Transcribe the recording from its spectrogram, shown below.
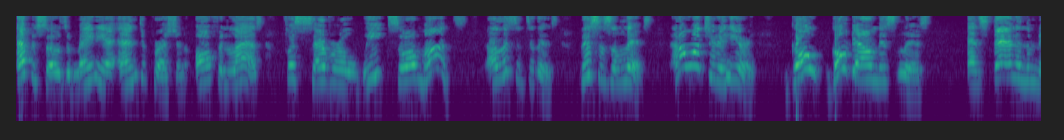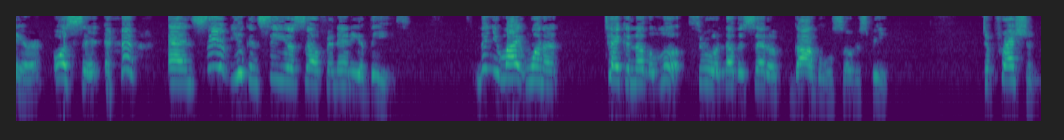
Episodes of mania and depression often last for several weeks or months. Now listen to this. This is a list, and I want you to hear it. Go go down this list and stand in the mirror or sit and see if you can see yourself in any of these. Then you might want to take another look through another set of goggles, so to speak. Depression.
